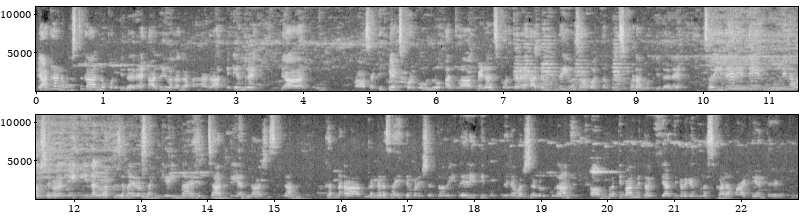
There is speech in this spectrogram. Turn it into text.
ವ್ಯಾಕರಣ ಪುಸ್ತಕವನ್ನು ಕೊಟ್ಟಿದ್ದಾರೆ. ಅದು ಇವಾಗ ಗಮನಾರ್ಹ. ಏಕೆಂದರೆ, ಯಾ ಸರ್ಟಿಫಿಕೇಟ್ಸ್ ಕೊಡ್ಬೋದು ಅಥವಾ ಮೆಡಲ್ಸ್ ಕೊಡ್ತಾರೆ. ಅದರ ಮುಂದೆ ಯೂಸ್ ಆಗುವಂಥ ಬುಕ್ಸ್ ಕೂಡ ಕೊಟ್ಟಿದ್ದಾರೆ. ಸೊ ಇದೇ ರೀತಿ ಮುಂದಿನ ವರ್ಷಗಳಲ್ಲಿ ಈ ನಲವತ್ತು ಜನ ಇರೋ ಸಂಖ್ಯೆ ಇನ್ನೂ ಹೆಚ್ಚಾಗಲಿ ಅಂತ ಆಶಿಸುತ್ತಾ, ಕರ್ನ ಕನ್ನಡ ಸಾಹಿತ್ಯ ಪರಿಷತ್ತವರು ಇದೇ ರೀತಿ ಮುಂದಿನ ವರ್ಷಗಳು ಕೂಡ ಪ್ರತಿಭಾನ್ವಿತ ವಿದ್ಯಾರ್ಥಿಗಳಿಗೆ ಪುರಸ್ಕಾರ ಮಾಡಲಿ ಅಂತ ಹೇಳ್ತೀನಿ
